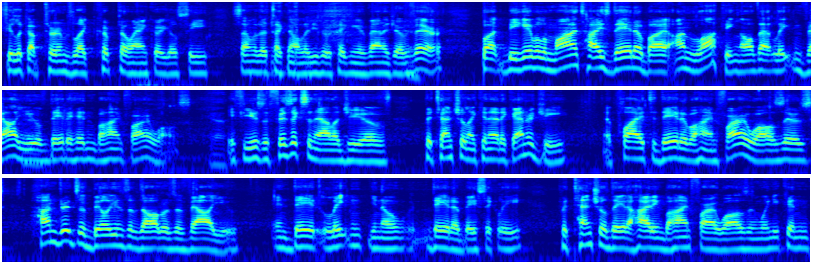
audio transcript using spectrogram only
If you look up terms like crypto anchor, you'll see some of the technologies we're taking advantage of there. But being able to monetize data by unlocking all that latent value of data hidden behind firewalls. Yeah. If you use a physics analogy of potential and kinetic energy, apply it to data behind firewalls, there's hundreds of billions of dollars of value in data, latent, you know, data basically, potential data hiding behind firewalls. And when you can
